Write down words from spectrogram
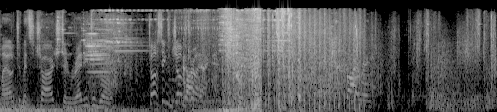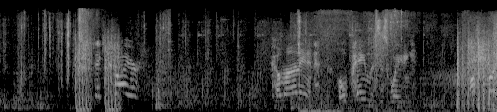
My ultimate's charged and ready to go. Tossing jump drive. Firing. Taking fire. Come on in. Old Painless is waiting. Off the mic.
